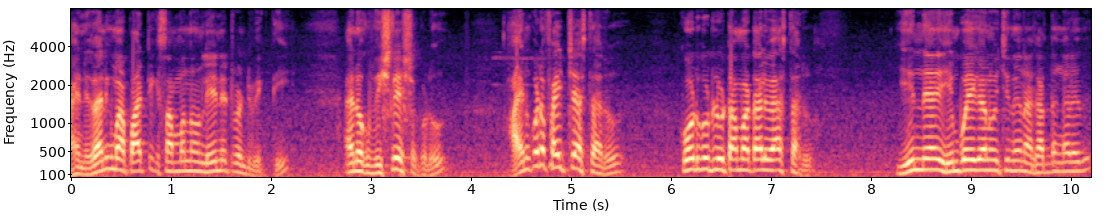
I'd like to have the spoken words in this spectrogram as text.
ఆయన నిజానికి మా పార్టీకి సంబంధం లేనటువంటి వ్యక్తి. ఆయన ఒక విశ్లేషకుడు. ఆయన కూడా ఫైట్ చేస్తారు. కోడిగుడ్లు టమాటాలు వేస్తారు. ఏందే ఏం పోయేగానం వచ్చిందే నాకు అర్థం కాలేదు.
